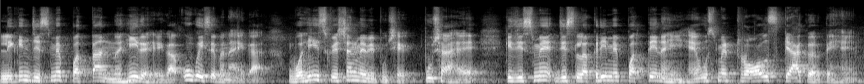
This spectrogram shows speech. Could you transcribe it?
लेकिन जिसमें पत्ता नहीं रहेगा वो कैसे बनाएगा? वही इस क्वेश्चन में भी पूछे, पूछा है कि जिसमें, जिस लकड़ी में पत्ते नहीं हैं, उसमें ट्रॉल्स क्या करते हैं?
